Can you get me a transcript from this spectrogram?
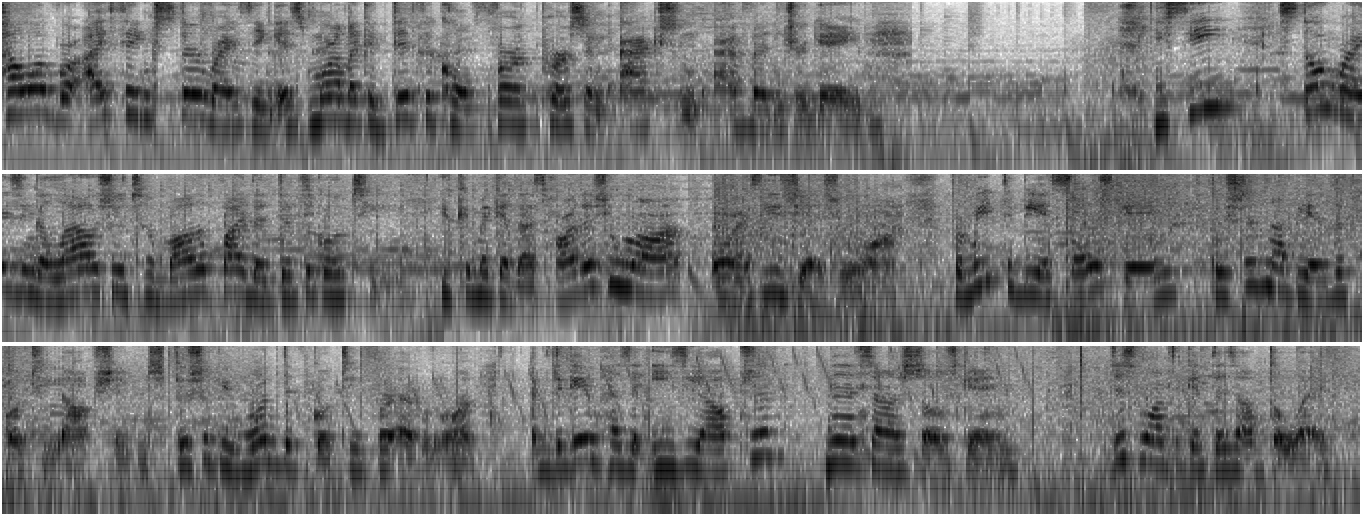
However, I think Steelrising is more like a difficult third-person action adventure game. You see, Steelrising allows you to modify the difficulty. You can make it as hard as you want or as easy as you want. For me to be a Souls game, there should not be a difficulty option. There should be one difficulty for everyone. If the game has an easy option, then it's not a Souls game. Just want to get this out of the way.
